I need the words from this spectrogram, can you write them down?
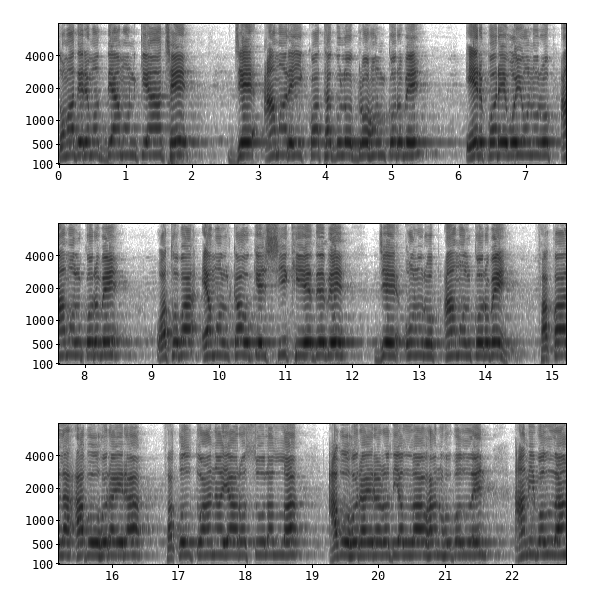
তোমাদের মধ্যে এমন কে আছে যে আমার এই কথাগুলো গ্রহণ করবে, এরপরে ওই অনুরূপ আমল করবে, অথবা এমন কাউকে শিখিয়ে দেবে যে অনুরূপ আমল করবে? ফাকালা আবু হুরাইরা ফাকুল আনা ইয়া রসুল আল্লাহ আবু হুরাইরা রাদিয়াল্লাহু আনহু বললেন, আমি বললাম,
